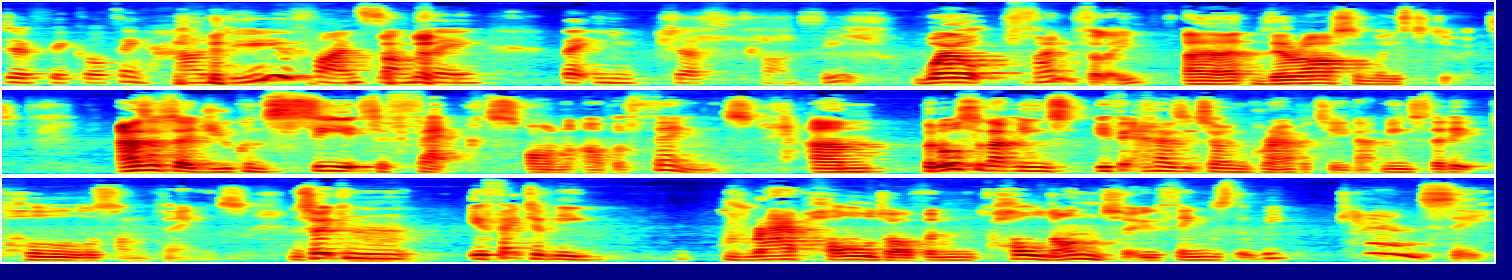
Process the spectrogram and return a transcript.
difficult thing. How do you find something that you just can't see? Well, thankfully, uh, there are some ways to do it. As I've said, you can see its effects on other things. Um, but also, that means if it has its own gravity, that means that it pulls on things. And so it can effectively grab hold of and hold on to things that we can see.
